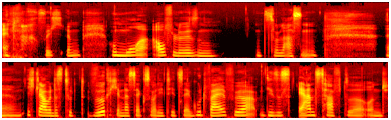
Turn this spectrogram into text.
einfach sich in Humor auflösen zu lassen. Ähm, ich glaube, das tut wirklich in der Sexualität sehr gut, weil für dieses Ernsthafte und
